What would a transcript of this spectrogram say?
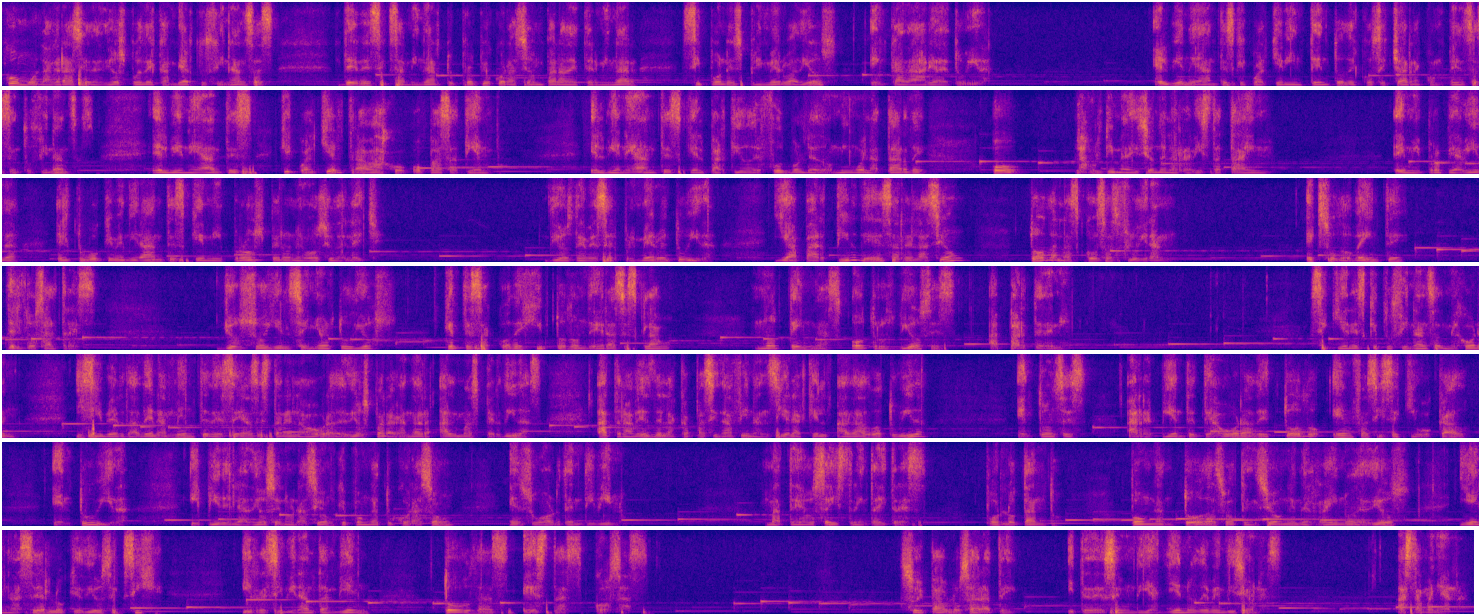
cómo la gracia de Dios puede cambiar tus finanzas, debes examinar tu propio corazón para determinar si pones primero a Dios en cada área de tu vida. Él viene antes que cualquier intento de cosechar recompensas en tus finanzas. Él viene antes que cualquier trabajo o pasatiempo. Él viene antes que el partido de fútbol de domingo en la tarde o la última edición de la revista Time. En mi propia vida, Él tuvo que venir antes que mi próspero negocio de leche. Dios debe ser primero en tu vida y a partir de esa relación, todas las cosas fluirán. Éxodo 20, del 2 al 3. Yo soy el Señor tu Dios, que te sacó de Egipto donde eras esclavo. No tengas otros dioses aparte de mí. Si quieres que tus finanzas mejoren y si verdaderamente deseas estar en la obra de Dios para ganar almas perdidas a través de la capacidad financiera que Él ha dado a tu vida, entonces Arrepiéntete ahora de todo énfasis equivocado en tu vida y pídele a Dios en oración que ponga tu corazón en su orden divino. Mateo 6:33 Por lo tanto, pongan toda su atención en el reino de Dios y en hacer lo que Dios exige, y recibirán también todas estas cosas. Soy Pablo Zárate y te deseo un día lleno de bendiciones. Hasta mañana.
